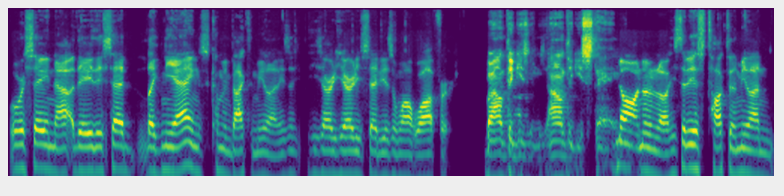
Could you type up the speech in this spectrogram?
what we're saying now, they they said like Niang's coming back to Milan. He's he's already he already said he doesn't want Watford. But I don't think he's. I don't think he's staying. No, no, no, no. He said he has talked to the Milan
